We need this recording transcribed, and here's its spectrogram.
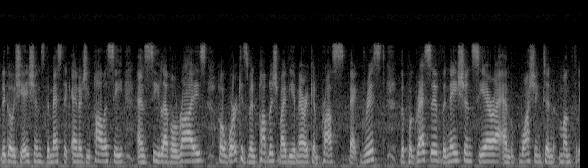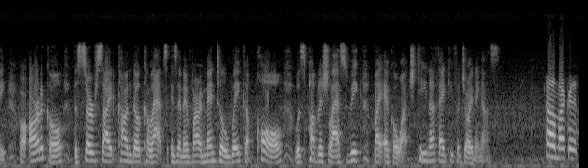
negotiations, domestic energy policy, and sea level rise. Her work has been published by the American Prospect Grist, The Progressive, The Nation, Sierra, and Washington Monthly. Her article, The Surfside Condo Collapse is an Environmental Wake Up Call, was published last week by EcoWatch. Tina, thank you for joining us. Oh, Margaret, it's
